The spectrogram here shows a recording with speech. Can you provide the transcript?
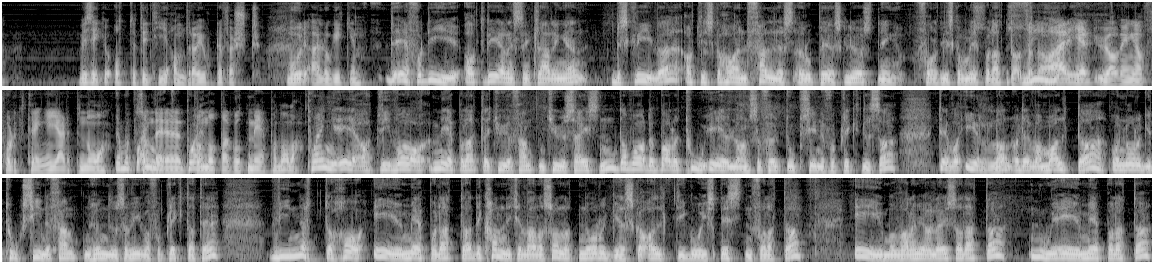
hvis ikke åtte til ti andre har gjort det først. Hvor er logikken? Det er fordi at regjeringserklæringen beskriver at vi skal ha en felles europeisk løsning for at vi skal være med på dette. Så, så det er helt uavhengig av at folk trenger hjelp nå, ja, poenget, som dere på en måte har gått med på nå? da? Poenget er at vi var med på dette i 2015-2016. Da var det bare to EU-land som fulgte opp sine forpliktelser. Det var Irland og det var Malta. Og Norge tok sine 1500 som vi var forplikta til. Vi er nødt til å ha EU med på dette. Det kan ikke være sånn at Norge skal alltid gå i spissen for dette. EU må være med å løse dette. Nå er EU med på dette.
